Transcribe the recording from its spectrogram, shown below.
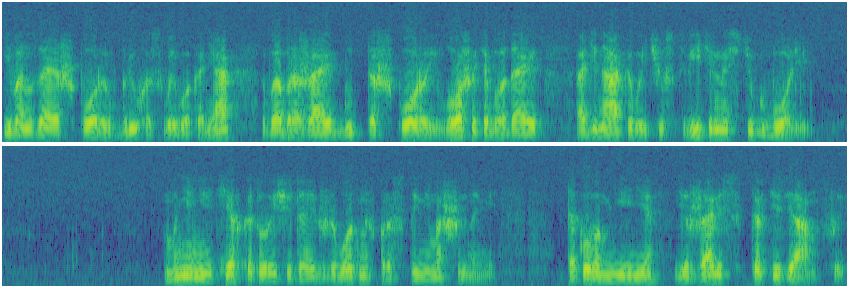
и, вонзая шпоры в брюхо своего коня, воображает, будто шпора и лошадь обладают одинаковой чувствительностью к боли мнение тех, которые считают животных простыми машинами. Такого мнения держались картезианцы,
